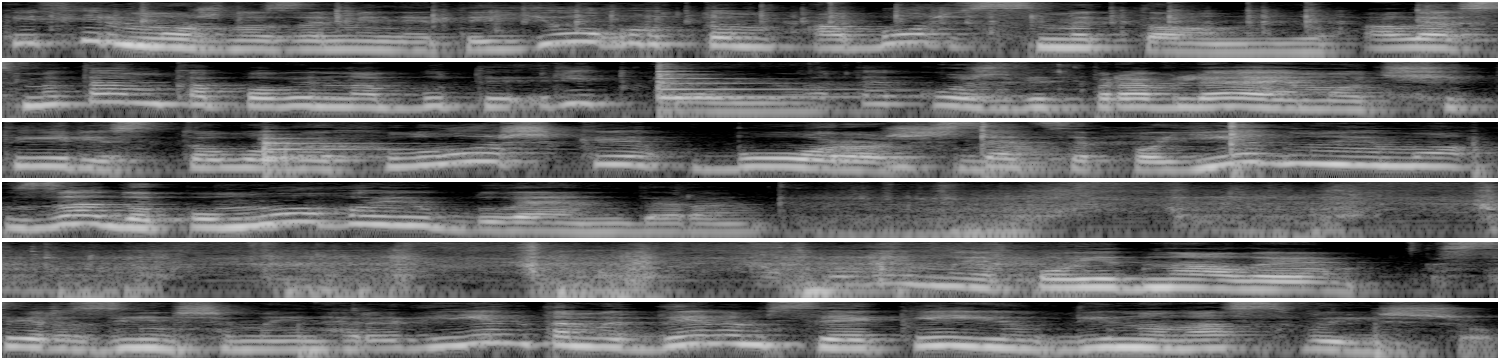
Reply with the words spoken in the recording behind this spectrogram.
Кефір можна замінити йогуртом або ж сметаною, але сметанка повинна бути рідкою. А також відправляємо 4 столових ложки борошна. Все це поєднуємо за допомогою блендера. Коли ми поєднали сир з іншими інгредієнтами, дивимося, який він у нас вийшов.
